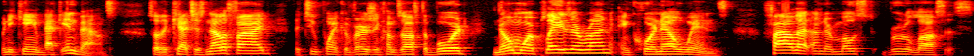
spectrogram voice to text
when he came back inbounds. So the catch is nullified, the two point conversion comes off the board, no more plays are run, and Cornell wins. File that under most brutal losses.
